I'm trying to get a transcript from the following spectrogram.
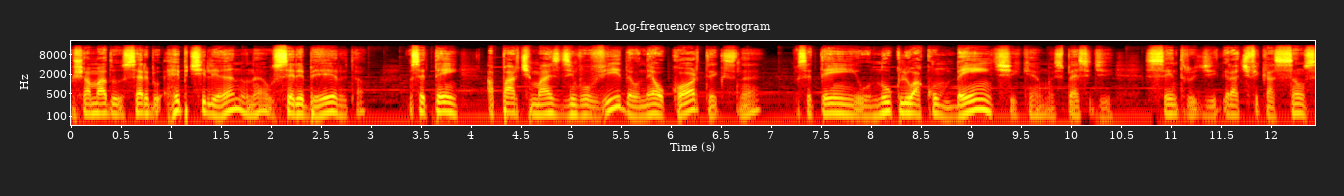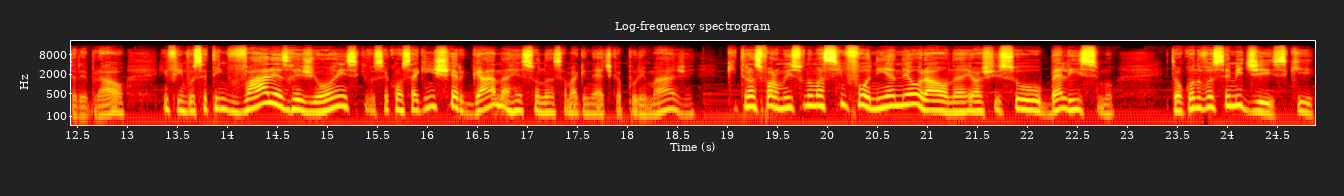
o chamado cérebro reptiliano, né, o cerebelo e tal. Você tem a parte mais desenvolvida, o neocórtex, né? Você tem o núcleo acumbente, que é uma espécie de centro de gratificação cerebral. Enfim, você tem várias regiões que você consegue enxergar na ressonância magnética por imagem que transformam isso numa sinfonia neural, né? Eu acho isso belíssimo. Então, quando você me diz que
